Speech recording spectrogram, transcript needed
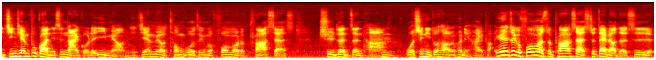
你今天不管你是哪一国的疫苗，你今天没有通过这个 formal 的 process 去认证它，嗯我心里多少会有点害怕，因为这个 formal 的 process 就代表的是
